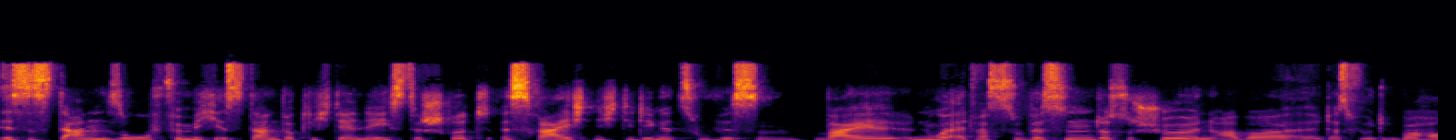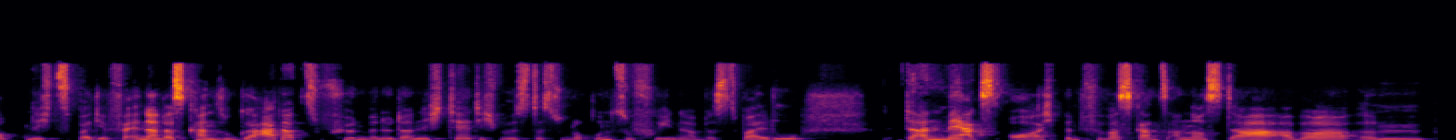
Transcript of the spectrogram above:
ist es dann so, für mich ist dann wirklich der nächste Schritt, es reicht nicht, die Dinge zu wissen, weil nur etwas zu wissen, das ist schön, aber äh, das wird überhaupt nichts bei dir verändern. Das kann sogar dazu führen, wenn du dann nicht tätig wirst, dass du noch unzufriedener bist, weil du dann merkst, oh, ich bin für was ganz anderes da, aber ähm,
